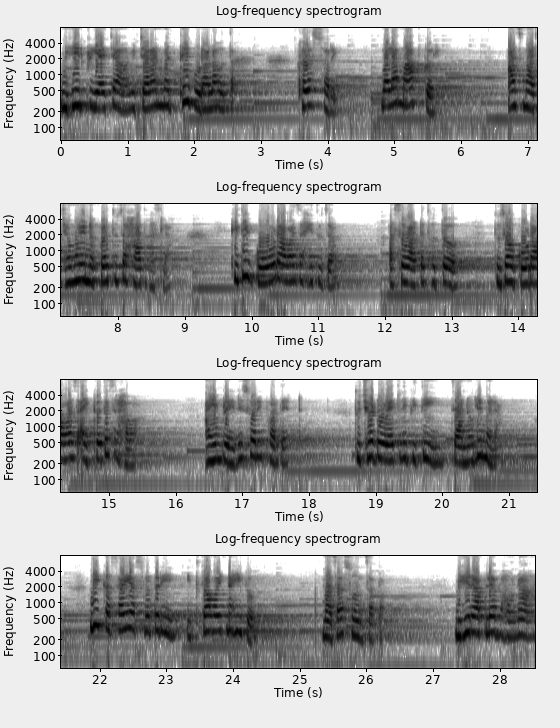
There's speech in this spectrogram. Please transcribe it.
मिहीर प्रियाच्या विचारांमध्ये बुडाला होता. खरंच सॉरी मला माफ कर. आज माझ्यामुळे नकळत तुझा हात भासला किती गोड आवाज आहे तुझा. असं वाटत होतं तुझा गोड आवाज ऐकतच राहावा. I am really sorry for that तुझ्या डोळ्यातली भीती जाणवली मला. मी कसाही असलो तरी इतका वाईट नाही ग. माझा सोनचापा. मिहीर आपल्या भावना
